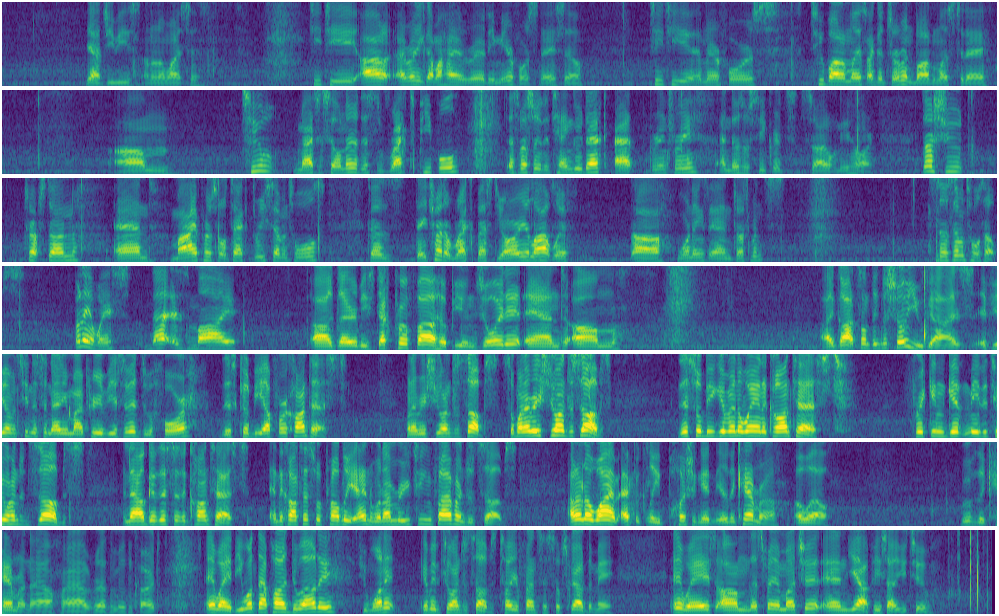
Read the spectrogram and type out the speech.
yeah, GBs. I don't know why I said TT. I I already got my high rarity Mirror Force today, so TT and Mirror Force. Two bottomless. I got German bottomless today. Um, two Magic Cylinder. This wrecked people, especially the Tengu deck at Green Tree, and those are secrets, so I don't need hard. Dust Shoot, Trap Stun, and my personal attack, 3-7 tools, because they try to wreck Bestiari a lot with uh, warnings and judgments. So 7 tools helps. But anyways, that is my uh, Beast deck profile. I hope you enjoyed it, and um, I got something to show you guys. If you haven't seen this in any of my previous vids before, this could be up for a contest when I reach 200 subs. So when I reach 200 subs, this will be given away in a contest. Freaking get me to 200 subs. And I'll give this as a contest. And the contest will probably end when I'm reaching 500 subs. I don't know why I'm epically pushing it near the camera. Oh well. Move the camera now. I'd rather move the card. Anyway, do you want that pot of duality? If you want it, give me the 200 subs. Tell your friends to subscribe to me. Anyways, um, that's pretty much it. And yeah, peace out, YouTube.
